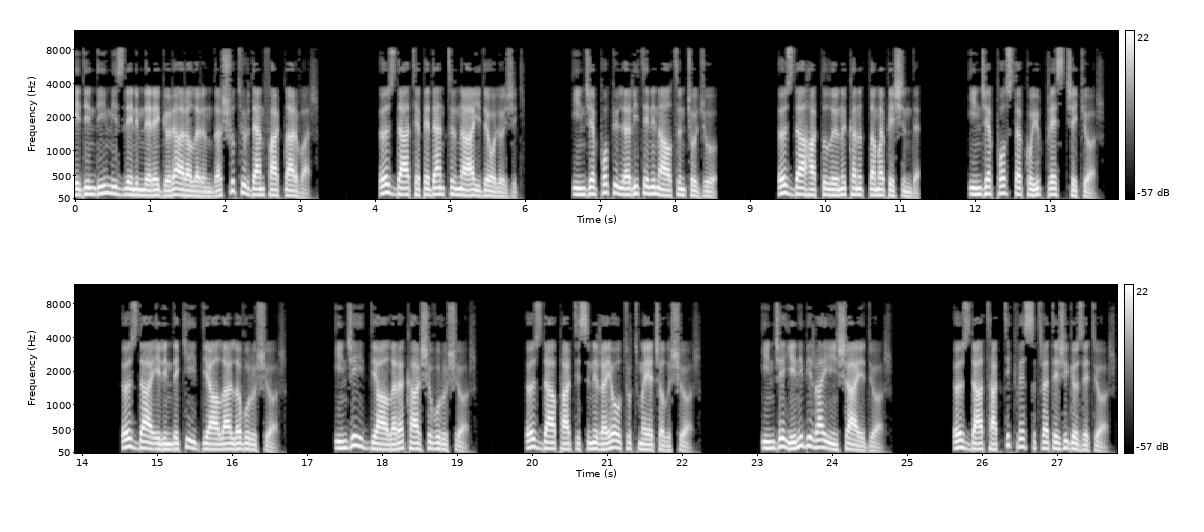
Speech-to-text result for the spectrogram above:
Edindiğim izlenimlere göre aralarında şu türden farklar var. Özdağ tepeden tırnağa ideolojik. İnce popülaritenin altın çocuğu. Özdağ haklılığını kanıtlama peşinde. İnce posta koyup rest çekiyor. Özdağ elindeki iddialarla vuruşuyor. İnce iddialara karşı vuruşuyor. Özdağ partisini raya oturtmaya çalışıyor. İnce yeni bir ray inşa ediyor. Özdağ taktik ve strateji gözetiyor.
